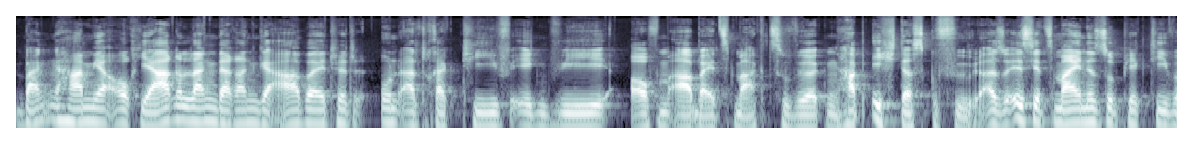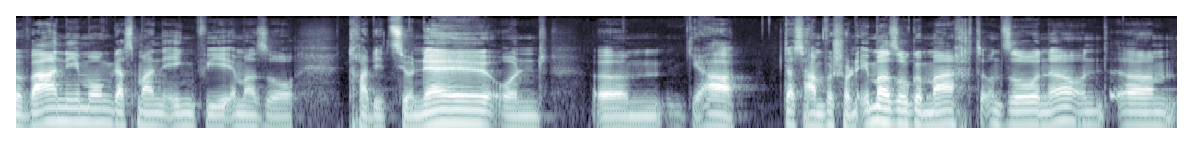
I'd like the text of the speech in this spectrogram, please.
Banken haben ja auch jahrelang daran gearbeitet, unattraktiv irgendwie auf dem Arbeitsmarkt zu wirken, habe ich das Gefühl. Also ist jetzt meine subjektive Wahrnehmung, dass man irgendwie immer so traditionell und ähm, ja, das haben wir schon immer so gemacht und so, ne? Und ähm,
